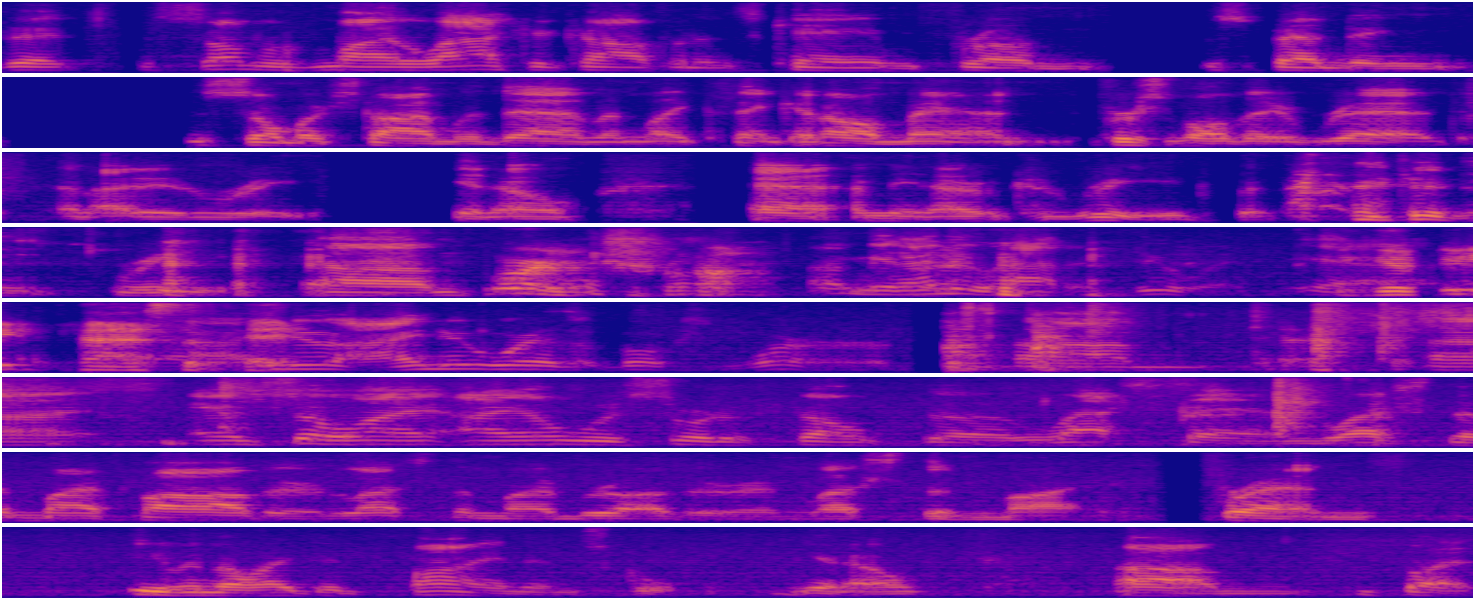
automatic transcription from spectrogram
that some of my lack of confidence came from spending so much time with them and like thinking, oh man, first of all, they read and I didn't read, you know. And, I mean, I could read, but I didn't read. Um, We're in Trump. I mean, I knew how to do it. You could read past the I page. knew I knew where the books were, um, uh, and so I, I always sort of felt uh, less than, less than my father, less than my brother, and less than my friends, even though I did fine in school, you know. Um, but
